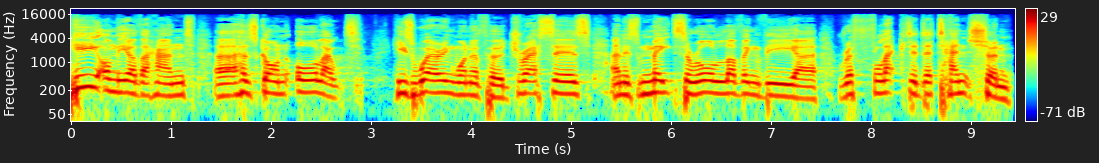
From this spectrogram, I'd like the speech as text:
He, on the other hand, uh, has gone all out. He's wearing one of her dresses, and his mates are all loving the uh, reflected attention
